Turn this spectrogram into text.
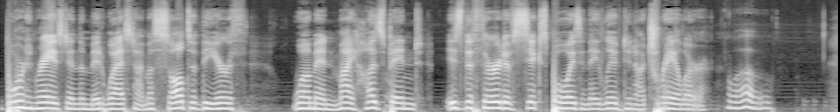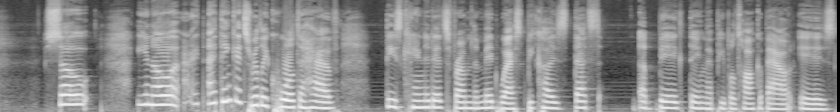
born and raised in the Midwest. I'm a salt of the earth woman. My husband is the third of six boys, and they lived in a trailer. Whoa. So, you know, I, I think it's really cool to have these candidates from the Midwest because that's a big thing that people talk about is,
